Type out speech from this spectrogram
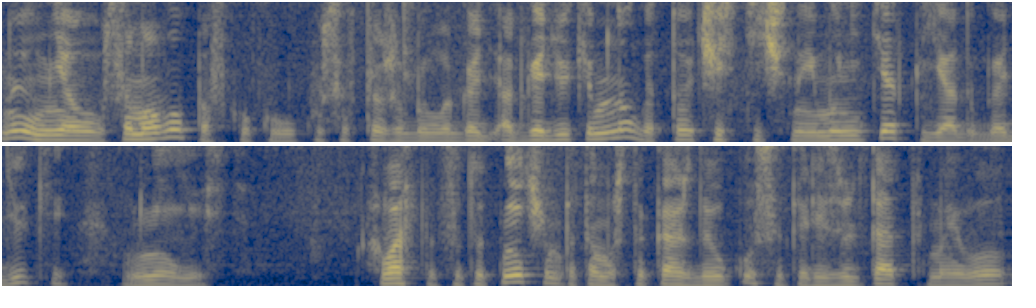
Ну и у меня у самого, поскольку укусов тоже было от гадюки много, то частичный иммунитет к яду гадюки у меня есть. Хвастаться тут нечем, потому что каждый укус это результат моего,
